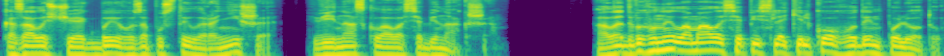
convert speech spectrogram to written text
Казали, що якби його запустили раніше, війна склалася б інакше. Але двигуни ламалися після кількох годин польоту,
